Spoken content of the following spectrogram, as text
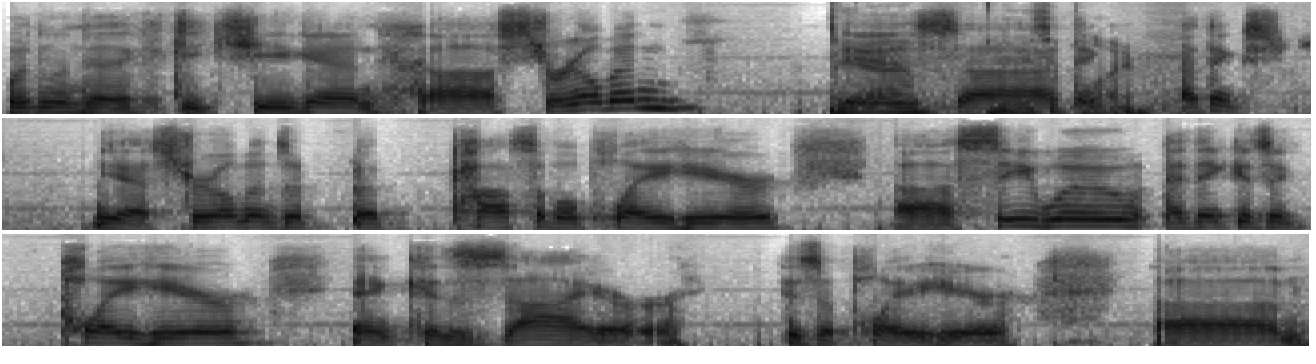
Woodland Keegan uh, Streelman Yeah, is. Uh, he's a I think, play. I think. Yeah, Streelman's a, a possible play here. Uh, Siwoo, I think, is a play here, and Kizzire is a play here. Um,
